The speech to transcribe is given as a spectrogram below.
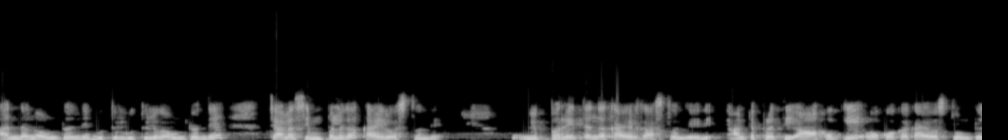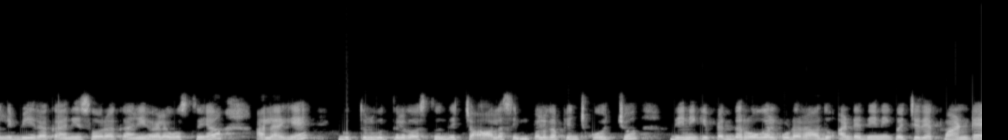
అందంగా ఉంటుంది గుత్తులు గుత్తులుగా ఉంటుంది. చాలా సింపుల్గా కాయలు వస్తుంది. విపరీతంగా కాయలు కాస్తుంది ఇది. అంటే ప్రతి ఆకుకి ఒక్కొక్క కాయ వస్తూ ఉంటుంది. బీర కానీ సోర కానీ ఎలా వస్తాయో అలాగే గుత్తులు గుత్తులుగా వస్తుంది. చాలా సింపుల్గా పెంచుకోవచ్చు. దీనికి పెద్ద రోగాలు కూడా రాదు. అంటే దీనికి వచ్చేది ఎక్కువ అంటే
